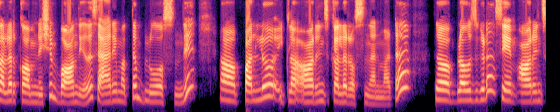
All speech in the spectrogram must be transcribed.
colour combination బాగుంది కదా! శారీ మొత్తం బ్లూ వస్తుంది. పళ్ళు ఇట్లా ఆరెంజ్ కలర్ వస్తుందనమాట. సో, బ్లౌజ్ కూడా సేమ్ ఆరెంజ్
